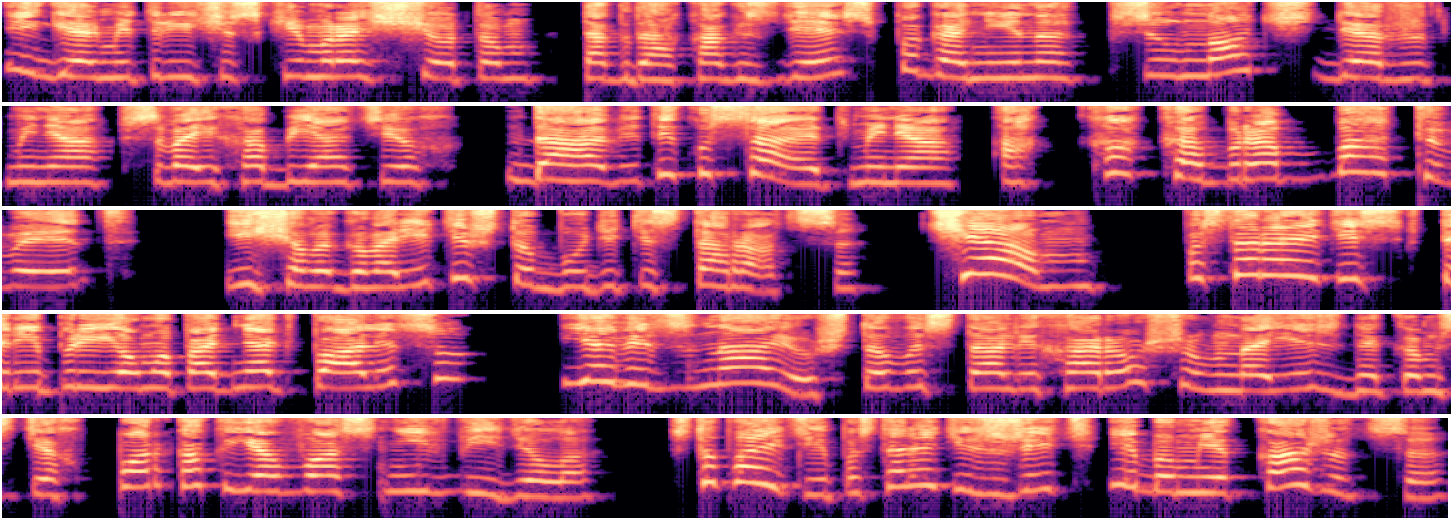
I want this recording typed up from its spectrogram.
и геометрическим расчетам, тогда как здесь Паганина всю ночь держит меня в своих объятиях, давит и кусает меня, а как обрабатывает! Еще вы говорите, что будете стараться. Чем? Постараетесь в три приема поднять палицу? Я ведь знаю, что вы стали хорошим наездником с тех пор, как я вас не видела. Ступайте и постарайтесь жить, ибо мне кажется,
